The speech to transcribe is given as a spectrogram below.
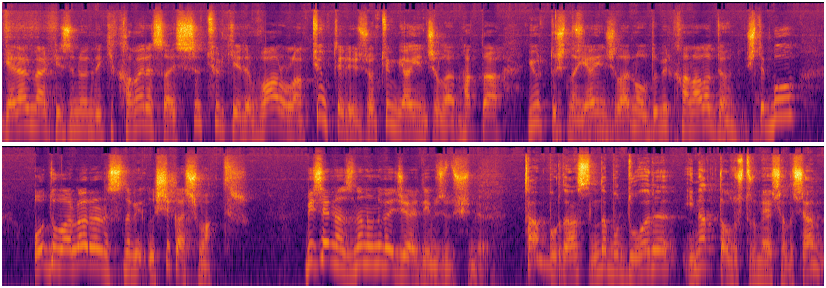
genel merkezin önündeki kamera sayısı Türkiye'de var olan tüm televizyon, tüm yayıncıların hatta yurt dışında yayıncıların olduğu bir kanala döndü. İşte bu o duvarlar arasında bir ışık açmaktır. Biz en azından onu becerdiğimizi düşünüyorum. Tam burada aslında bu duvarı inatla oluşturmaya çalışan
